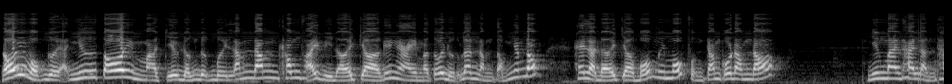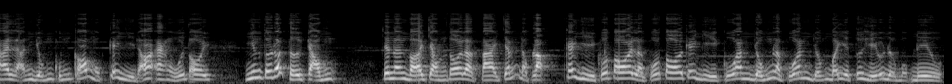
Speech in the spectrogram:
đối với một người như tôi mà chịu đựng được 15 năm không phải vì đợi chờ cái ngày mà tôi được lên làm tổng giám đốc hay là đợi chờ 41% cổ đông đó. Nhưng mai thay lành thay là anh Dũng cũng có một cái gì đó an ủi tôi. Nhưng tôi rất tự trọng cho nên vợ chồng tôi là tài chính độc lập. Cái gì của tôi là của tôi, cái gì của anh Dũng là của anh Dũng, bởi vì tôi hiểu được một điều.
